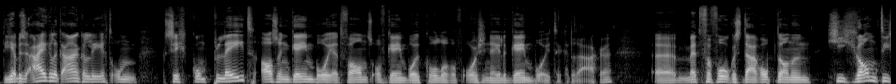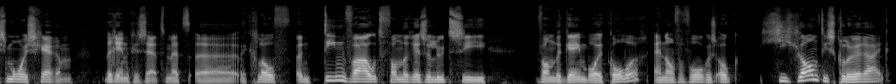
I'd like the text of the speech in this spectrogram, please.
Die hebben ze eigenlijk aangeleerd om zich compleet als een Game Boy Advance of Game Boy Color of originele Game Boy te gedragen. Uh, met vervolgens daarop dan een gigantisch mooi scherm erin gezet. Met, uh, ik geloof, een tienvoud van de resolutie van de Game Boy Color. En dan vervolgens ook gigantisch kleurrijk.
